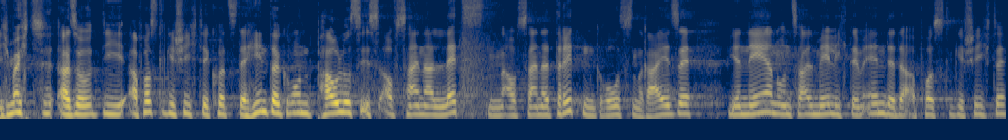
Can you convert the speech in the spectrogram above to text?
Ich möchte also die Apostelgeschichte kurz der Hintergrund. Paulus ist auf seiner letzten, auf seiner dritten großen Reise. Wir nähern uns allmählich dem Ende der Apostelgeschichte.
